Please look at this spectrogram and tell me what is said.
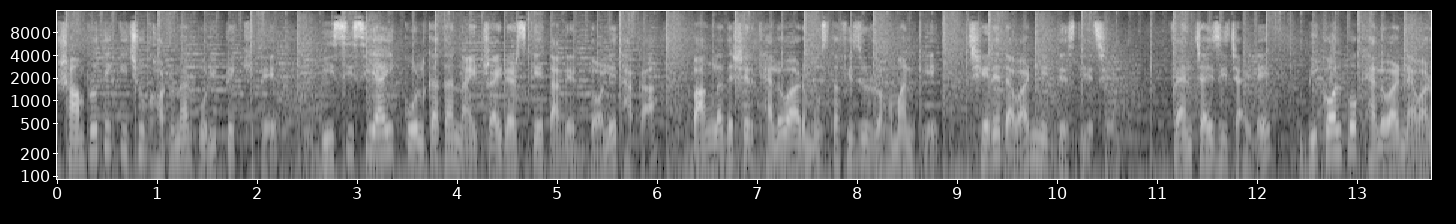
সাম্প্রতিক কিছু ঘটনার পরিপ্রেক্ষিতে বিসিসিআই, কলকাতা নাইট রাইডার্সকে তাদের দলে থাকা বাংলাদেশের খেলোয়াড় মুস্তাফিজুর রহমানকে ছেড়ে দেওয়ার নির্দেশ দিয়েছে। ফ্র্যাঞ্চাইজি চাইলে বিকল্প খেলোয়াড় নেওয়ার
